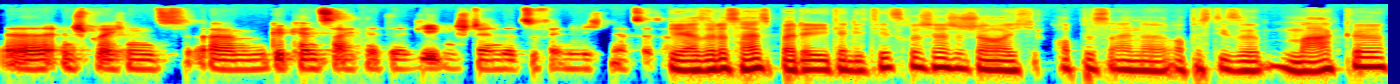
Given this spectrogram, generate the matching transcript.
äh, entsprechend ähm, gekennzeichnete Gegenstände zu vernichten etc. Ja, also das heißt, bei der Identitätsrecherche schaue ich, ob es eine, ob es diese Marke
